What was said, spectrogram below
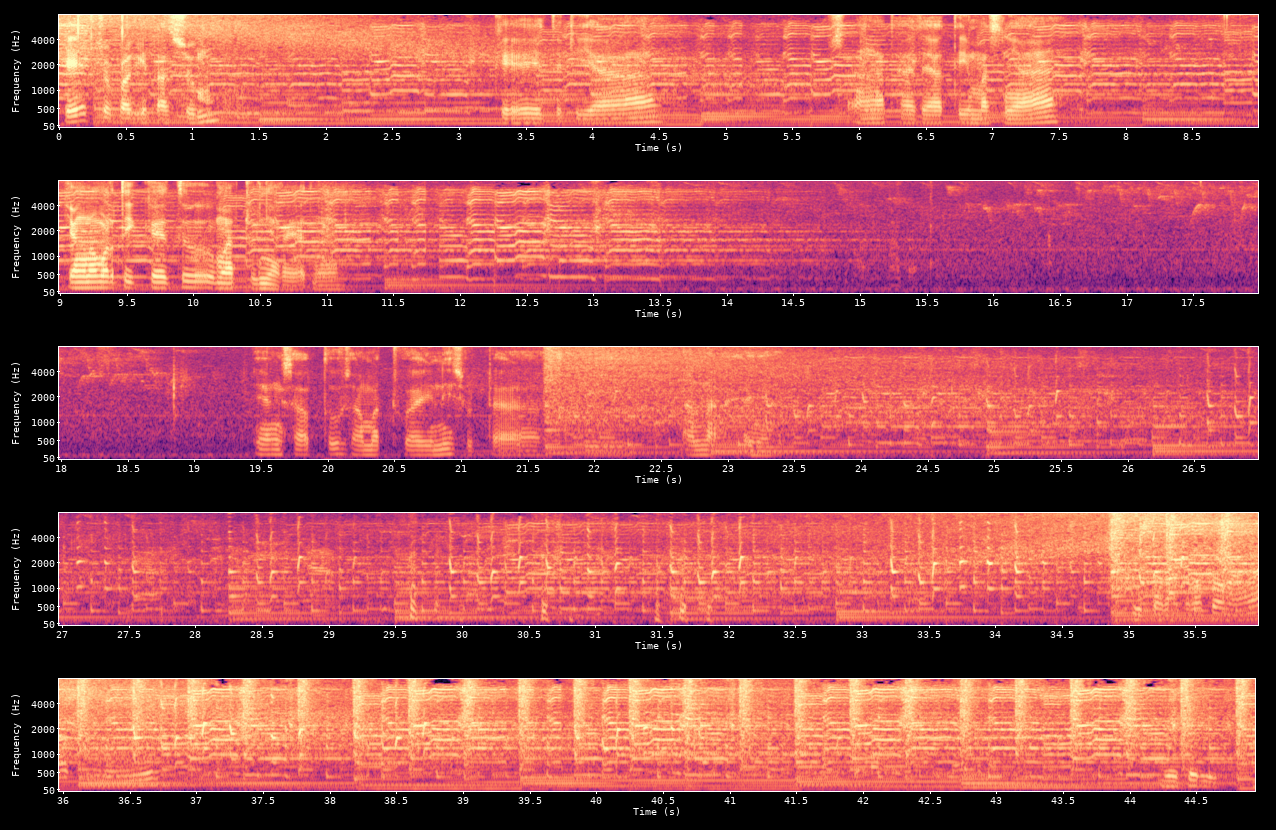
Oke, coba kita zoom. Oke, itu dia. Sangat hati-hati masnya. Yang nomor tiga itu madunya kayaknya. Yang satu sama dua ini sudah di anak kayaknya. Bisa rata banget ini. Bakery.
